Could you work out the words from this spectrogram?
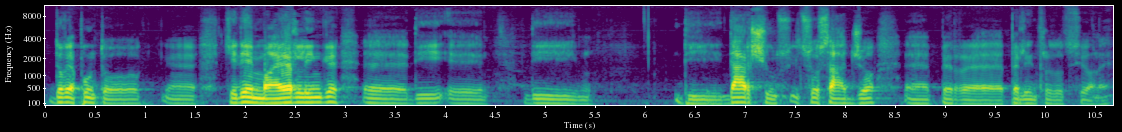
dove appunto eh, chiedemmo a Erling eh, di, eh, di, di, darci un, il suo saggio eh, per, eh, per l'introduzione.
